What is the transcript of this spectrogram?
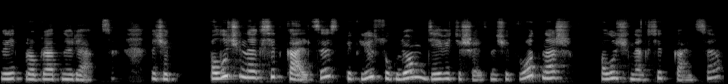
говорить про обратную реакцию. Значит, полученный оксид кальция спекли с углем 9,6. Значит, вот наш полученный оксид кальция.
